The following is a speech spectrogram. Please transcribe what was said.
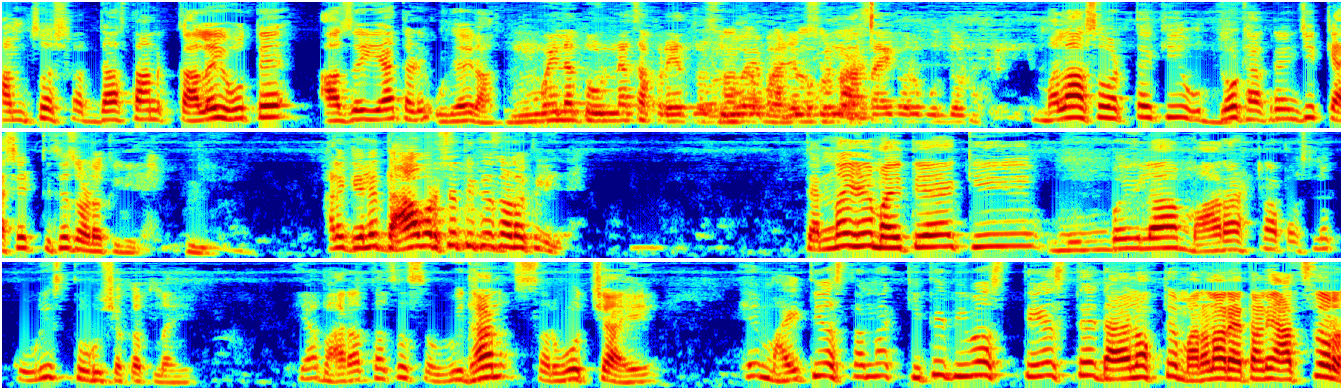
आमचं श्रद्धास्थान कालही होते. आजही यात आणि उद्याही राहत. मुंबईला तोडण्याचा प्रयत्न सुरू आहे. भाजपकडून असा एक आरोप उद्धव ठाकरे मला असं वाटतं की उद्धव ठाकरेंची कॅसेट तिथेच अडकली आहे. आणि गेले दहा वर्ष तिथेच अडकली आहे. त्यांनाही हे माहिती आहे की मुंबईला महाराष्ट्रापासून कोणीच तोडू शकत नाही. या भारताचं संविधान सर्वोच्च आहे. हे माहिती असताना किती दिवस तेच ते डायलॉग ते मारणार आहेत. आणि आज तर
